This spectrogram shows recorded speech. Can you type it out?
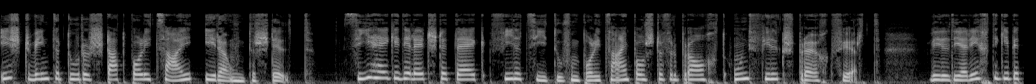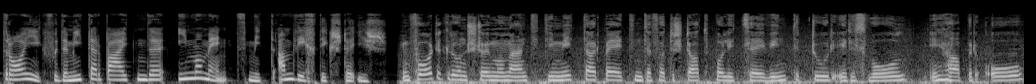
ist die Winterthurer Stadtpolizei ihr unterstellt. Sie habe die letzten Tage viel Zeit auf dem Polizeiposten verbracht und viel Gespräche geführt weil die richtige Betreuung der Mitarbeitenden im Moment mit am wichtigsten ist. Im Vordergrund stehen im Moment die Mitarbeitenden von der Stadtpolizei Winterthur, ihres Wohl. Ich habe auch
